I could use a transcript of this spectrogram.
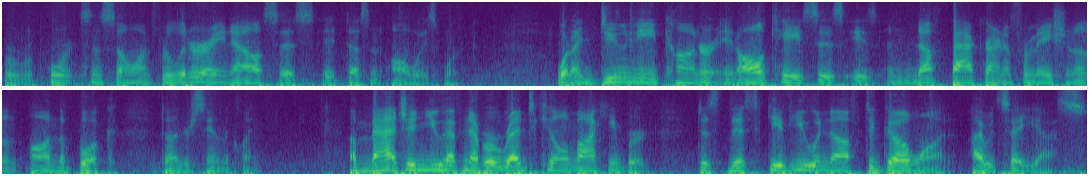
for reports and so on. For literary analysis, it doesn't always work. What I do need, Connor, in all cases is enough background information on, on the book to understand the claim. Imagine you have never read To Kill a Mockingbird. Does this give you enough to go on? I would say yes.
